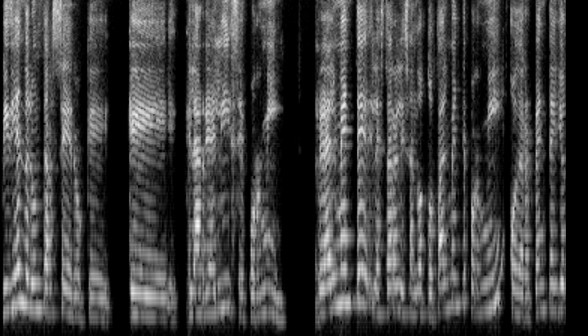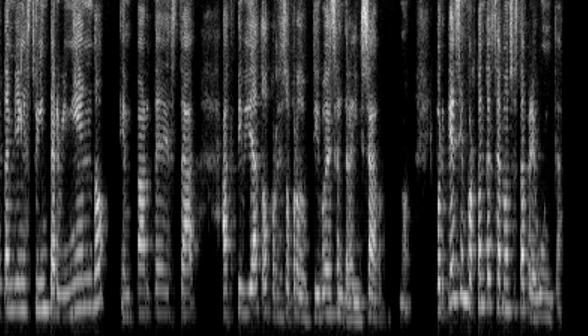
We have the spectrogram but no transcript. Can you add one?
pidiéndole a un tercero que, que, la realice por mí, ¿realmente la está realizando totalmente por mí o de repente yo también estoy interviniendo en parte de esta actividad o proceso productivo descentralizado? ¿no? ¿Por qué es importante hacernos esta pregunta?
